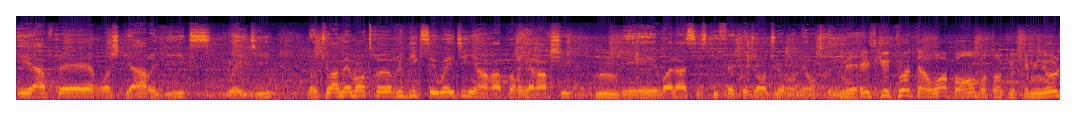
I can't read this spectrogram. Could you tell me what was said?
Et après Rochka, Rubix, Weidi. Donc tu vois, même entre Rubix et Weidi, il y a un rapport hiérarchique. Et voilà, c'est ce qui fait qu'aujourd'hui on est entre nous. Mais est-ce que toi tu as le droit par exemple en tant que criminals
